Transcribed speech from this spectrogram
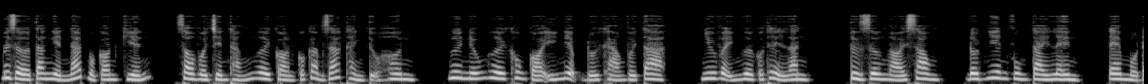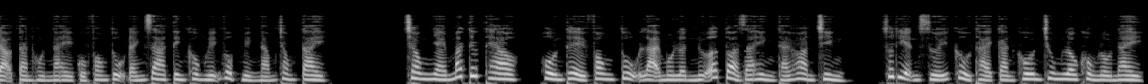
bây giờ ta nghiền nát một con kiến, so với chiến thắng ngươi còn có cảm giác thành tựu hơn, ngươi nếu ngươi không có ý niệm đối kháng với ta, như vậy ngươi có thể lăn. Từ Dương nói xong, đột nhiên vung tay lên, đem một đạo tàn hồn này của phong tụ đánh ra tinh không lĩnh vực mình nắm trong tay. Trong nháy mắt tiếp theo, hồn thể phong tụ lại một lần nữa tỏa ra hình thái hoàn chỉnh, xuất hiện dưới cửu thải càn khôn trung lâu khổng lồ này,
